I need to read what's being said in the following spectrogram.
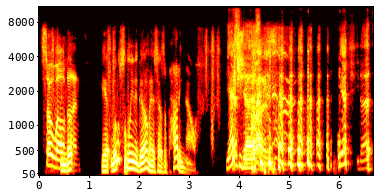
So well And look- done. Yeah, little Selena Gomez has a potty mouth. yes, Yes, she she does. yes, she does.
